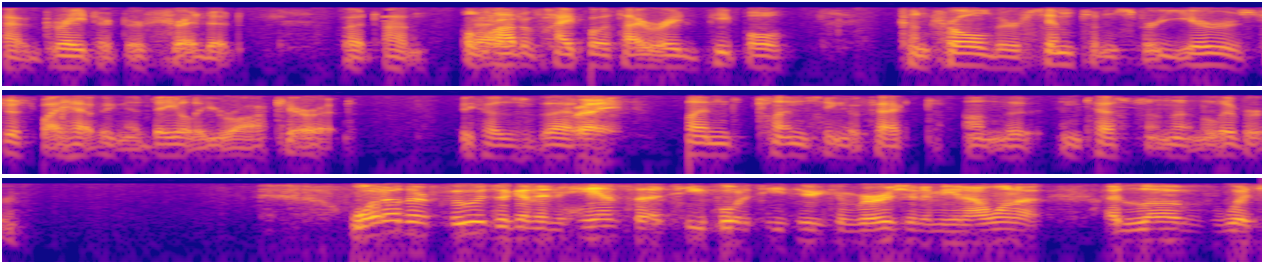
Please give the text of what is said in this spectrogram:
uh, grate it or shred it. But um, a right. lot of hypothyroid people control their symptoms for years just by having a daily raw carrot because of that right. clean, cleansing effect on the intestine and liver. What other foods are going to enhance that T4 to T3 conversion? I mean, I want to, I love which,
